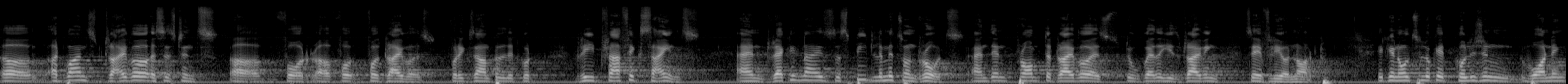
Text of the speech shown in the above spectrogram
uh, advanced driver assistance uh, for, uh, for, for drivers. For example, it could read traffic signs and recognize the speed limits on roads and then prompt the driver as to whether he's driving safely or not. It can also look at collision warning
